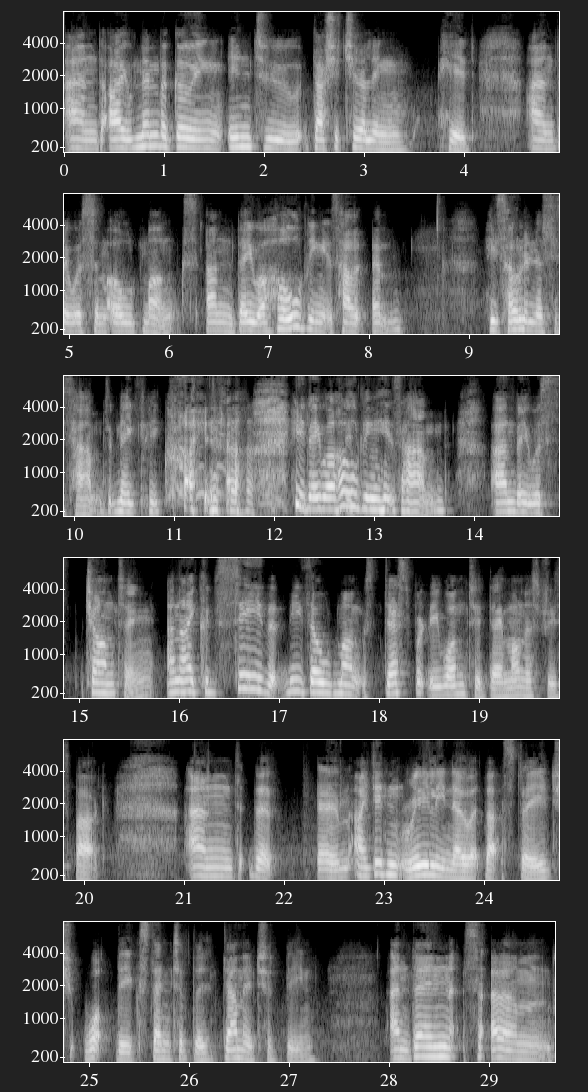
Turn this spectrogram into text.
And I remember going into Dashachirling Hid, and there were some old monks, and they were holding his, um, his Holiness's hand. It makes me cry he, they were holding his hand and they were chanting, and I could see that these old monks desperately wanted their monasteries back, and that um, I didn't really know at that stage what the extent of the damage had been. And then um,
